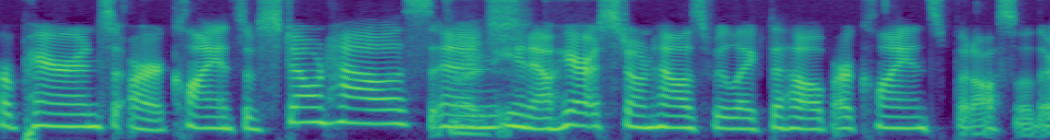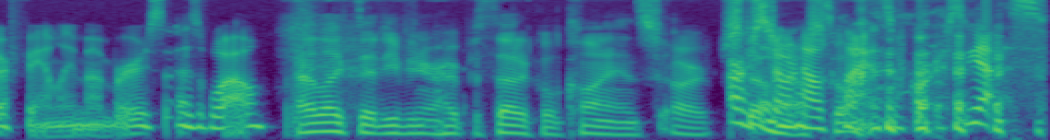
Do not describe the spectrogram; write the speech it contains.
her parents are clients of Stonehouse. And, Nice. you know, here at Stonehouse, we like to help our clients, but also their family members as well. I like that even your hypothetical clients are Our Stonehouse clients, of course. Yes.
